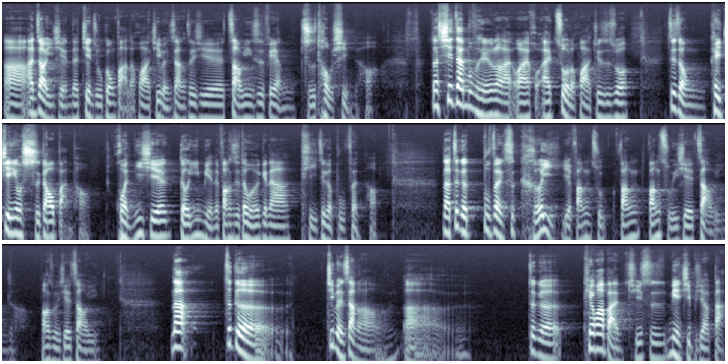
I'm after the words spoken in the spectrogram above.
啊，按照以前的建筑工法的话，基本上这些噪音是非常直透性的，哈。那现在部分人来来来做的话，就是说这种可以借用石膏板哈，混一些隔音棉的方式，等我会跟大家提这个部分哈。那这个部分是可以也防阻防防阻一些噪音的，防阻一些噪音。那这个基本上啊啊、呃，这个天花板其实面积比较大，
